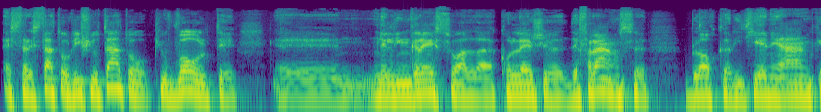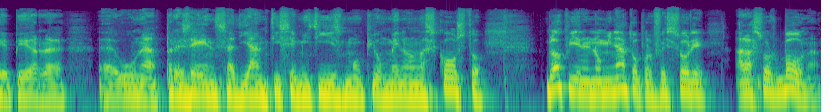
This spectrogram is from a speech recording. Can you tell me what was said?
essere stato rifiutato più volte eh, nell'ingresso al Collège de France, Bloch ritiene anche per eh, una presenza di antisemitismo più o meno nascosto. Bloch viene nominato professore alla Sorbona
